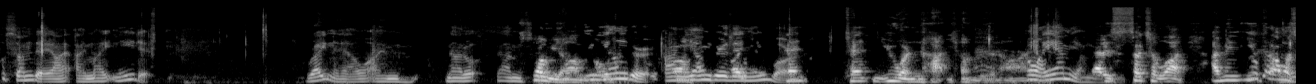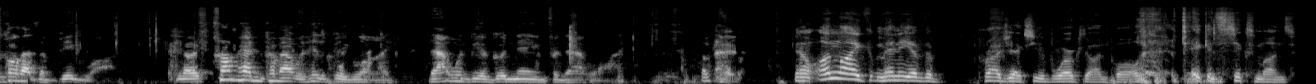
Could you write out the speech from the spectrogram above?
Well, someday I, I might need it. Right now, I'm not. I'm So young. I'm younger. I'm Um, younger than you are. Ten, ten, you are not younger than I. am. Oh, I am younger. That is such a lie. I mean, you could almost call that the big lie. You know, if Trump hadn't come out with his big lie, that would be a good name for that lie. Okay. Now, unlike many of the projects you've worked on, Paul, that have taken six months,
